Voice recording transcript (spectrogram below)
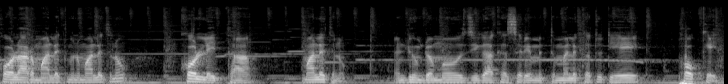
collar ማለት ምን ማለት ነው? ኮሌታ ማለት ነው። እንዲሁም ደግሞ እዚህ ጋር ከስር የምትመለከቱት ይሄ pocket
